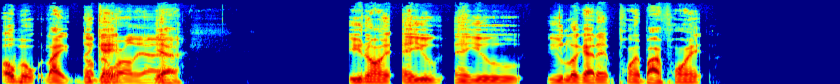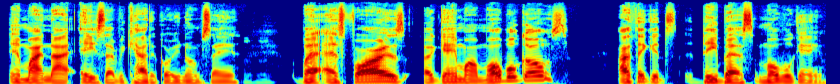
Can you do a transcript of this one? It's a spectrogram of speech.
open like the Open game world, yeah, yeah. You know and you and you you look at it point by point, it might not ace every category, you know what I'm saying? Mm-hmm. But as far as a game on mobile goes, I think it's the best mobile game.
